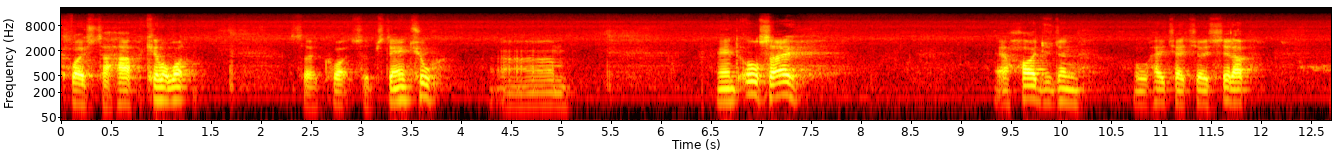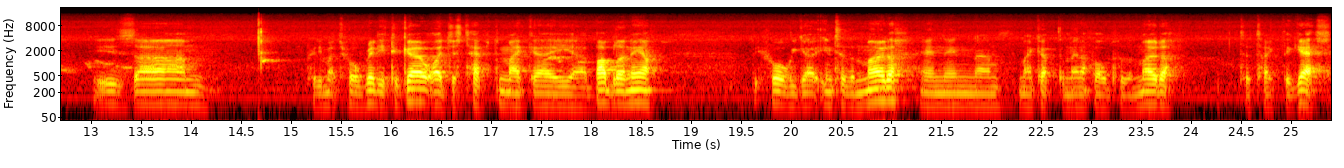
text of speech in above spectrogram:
close to half a kilowatt so quite substantial. Um, and also our hydrogen or HHO setup is um, pretty much all ready to go. I just have to make a uh, bubbler now before we go into the motor and then um, make up the manifold for the motor to take the gas.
